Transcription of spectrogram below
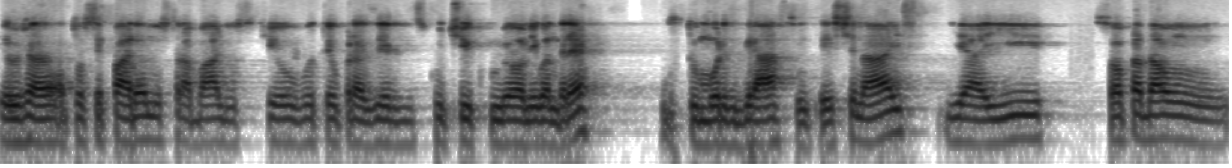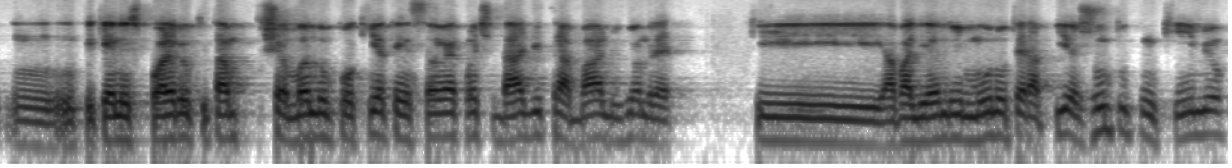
eu já estou separando os trabalhos que eu vou ter o prazer de discutir com meu amigo André, de tumores gastrointestinais, e aí, só para dar um, um, um, pequeno spoiler, o que está chamando um pouquinho a atenção é a quantidade de trabalho, viu, André? Que avaliando imunoterapia junto com químio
